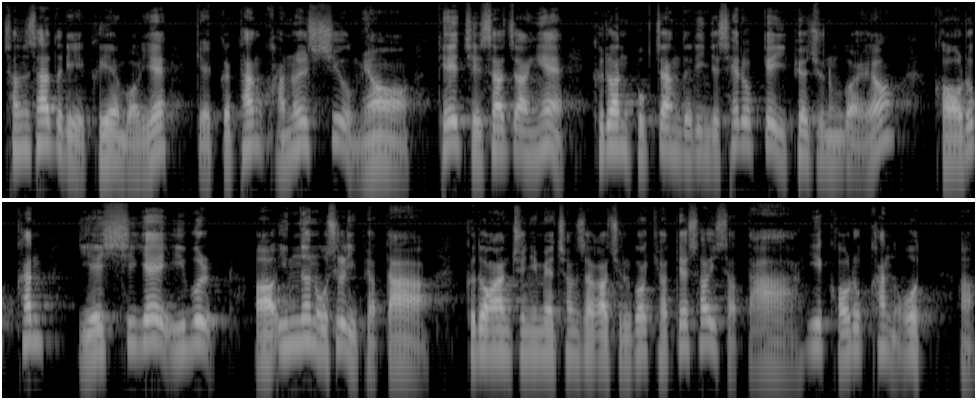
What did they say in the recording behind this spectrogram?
천사들이 그의 머리에 깨끗한 관을 씌우며 대제사장의 그런 복장들이 이제 새롭게 입혀주는 거예요. 거룩한 예식의 입을 어, 입는 옷을 입혔다. 그동안 주님의 천사가 줄곧 곁에 서 있었다. 이 거룩한 옷 아,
